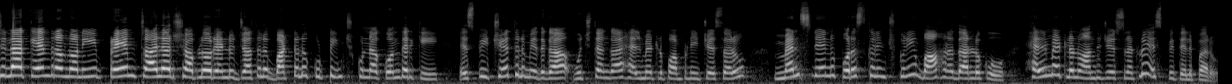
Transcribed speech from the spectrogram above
జిల్లా కేంద్రంలోని ప్రేమ్ టైలర్ షాప్లో రెండు జతలు బట్టలు కుట్టించుకున్న కొందరికి ఎస్పీ చేతుల మీదుగా ఉచితంగా హెల్మెట్లు పంపిణీ చేశారు. మెన్స్ డేను పురస్కరించుకుని వాహనదారులకు హెల్మెట్లను అందజేసినట్లు ఎస్పీ తెలిపారు.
